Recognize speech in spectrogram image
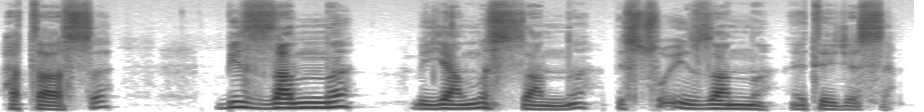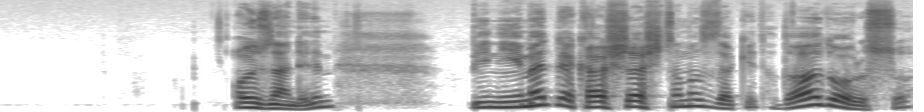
hatası, bir zannı, bir yanlış zannı, bir suizanlı neticesi. O yüzden dedim bir nimetle karşılaştığımız vakit daha doğrusu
